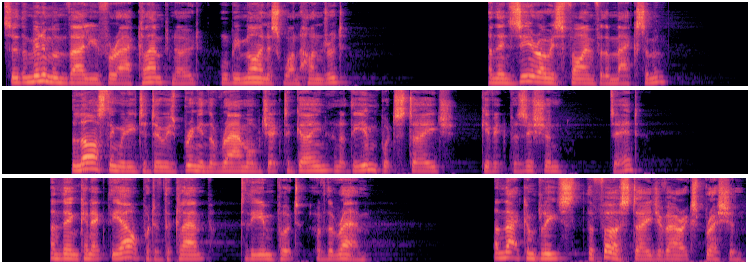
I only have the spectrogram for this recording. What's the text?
So the minimum value for our clamp node will be minus 100, and then 0 is fine for the maximum. The last thing we need to do is bring in the RAM object again, and at the input stage, give it position Z, and then connect the output of the clamp to the input of the RAM. And that completes the first stage of our expression.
